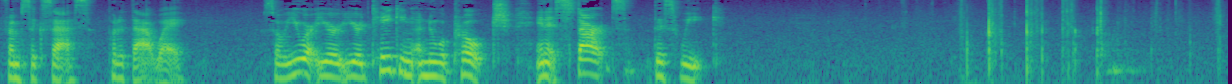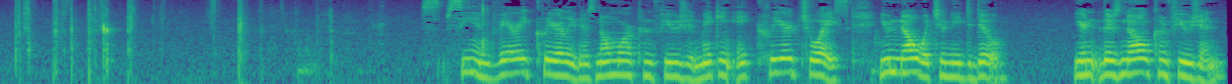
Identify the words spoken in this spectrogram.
from success put it that way. So you are you're you're taking a new approach and it starts this week. Seeing very clearly there's no more confusion making a clear choice you know what you need to do you're, there's no confusion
